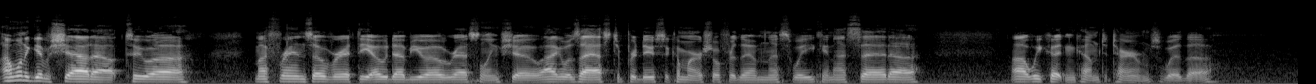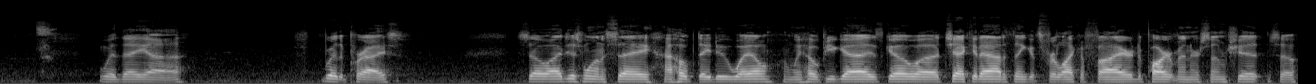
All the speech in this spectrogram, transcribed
I want to give a shout out to uh, my friends over at the OWO Wrestling Show. I was asked to produce a commercial for them this week, and I said uh, uh, we couldn't come to terms with uh, with a uh, with a price. So I just want to say I hope they do well, and we hope you guys go uh, check it out. I think it's for like a fire department or some shit. So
